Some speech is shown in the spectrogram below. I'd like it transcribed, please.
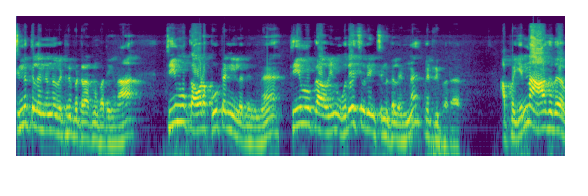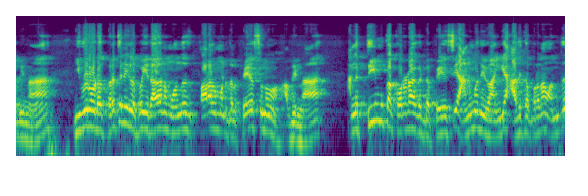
சின்னத்தில் நின்று வெற்றி பெற்றாருன்னு பார்த்தீங்கன்னா திமுகவோட கூட்டணியில் நின்று திமுகவின் உதயசூரியன் சின்னத்தில் நின்று வெற்றி பெறார். அப்போ என்ன ஆகுது அப்படின்னா இவரோட பிரச்சனைகளை போய் ஏதாவது நம்ம வந்து பாராளுமன்றத்தில் பேசணும் அப்படின்னா அங்கே திமுக கொறடா கிட்ட பேசி அனுமதி வாங்கி அதுக்கப்புறம் தான் வந்து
